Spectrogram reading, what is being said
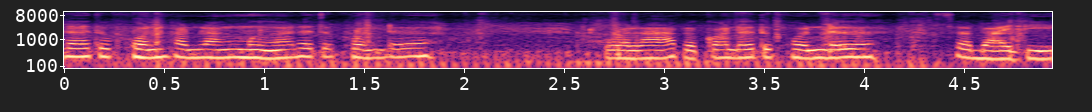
แล้วทุกคนกำลังเหมือแล้วทุกคนเด้อหัวลาไปก่อนเด้อทุกคนเด้อสบายดี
